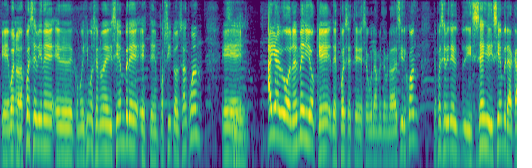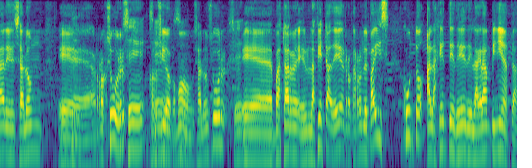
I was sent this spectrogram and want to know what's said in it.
Eh, bueno, después se viene, el, como dijimos, el 9 de diciembre este, en Posito, en San Juan. Eh, Sí. Hay algo en el medio que después este, seguramente me lo va a decir Juan. Después se viene el 16 de diciembre acá en el Salón eh, Rock Sur, Sí, conocido sí, como Salón Sur. Eh, va a estar en la fiesta de rock and roll del país junto a la gente de, de La Gran Piñata.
